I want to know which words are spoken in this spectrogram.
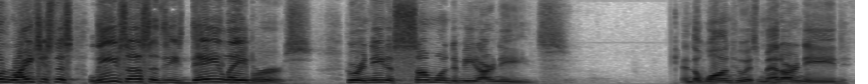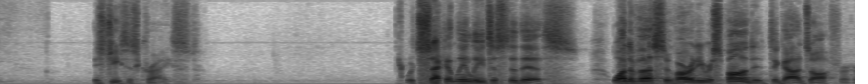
own righteousness leaves us as these day laborers who are in need of someone to meet our needs. And the one who has met our need is Jesus Christ. Which secondly leads us to this. What of us who've already responded to God's offer?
